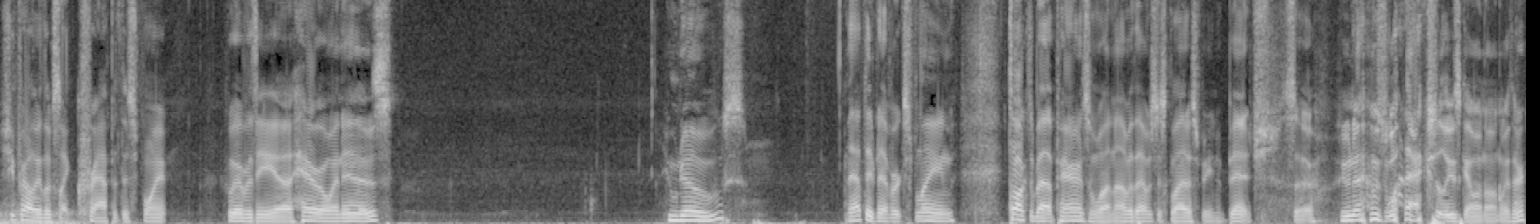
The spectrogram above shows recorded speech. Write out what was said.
She probably looks like crap at this point. Whoever the uh, heroine is. Who knows? That they've never explained. Talked about parents and whatnot, but that was just GLaDOS being a bitch. So, who knows what actually is going on with her.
